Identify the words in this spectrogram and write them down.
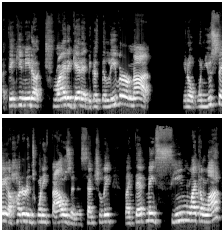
I think you need to try to get it because believe it or not, you know, when you say 120,000 essentially, like that may seem like a lot.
